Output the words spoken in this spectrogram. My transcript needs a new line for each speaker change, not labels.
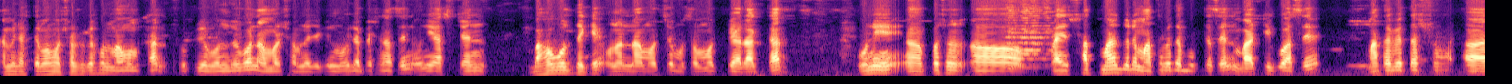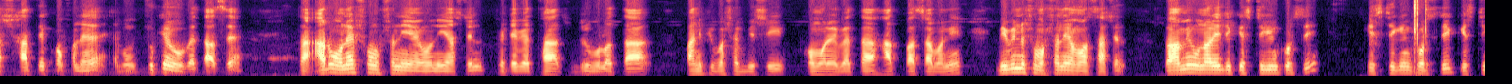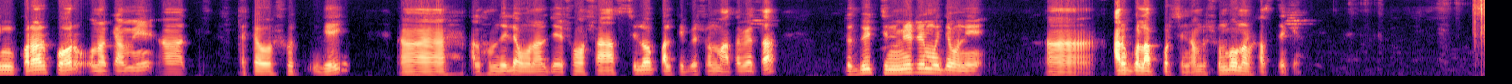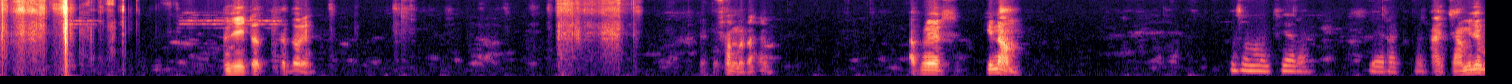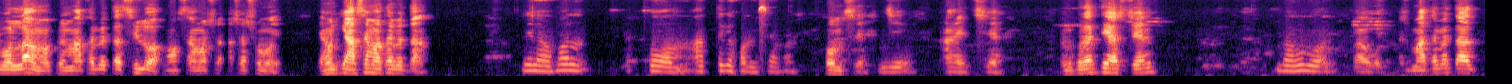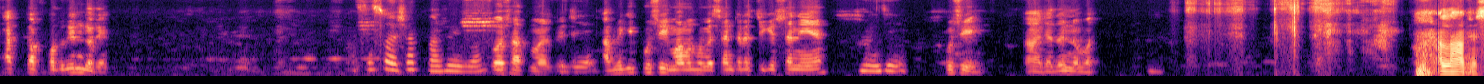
আমি ডাক্তার মোহাম্মদ শফিকুর রহমান মামুন খান, সুপ্রিয় বন্ধুগণ, আমার সামনে যে মহিলা পেশেন্ট আছেন, উনি আসছেন বাহুবল থেকে। ওনার নাম হচ্ছে মোসাম্মদ পেয়ার আক্তার। উনি প্রায় সাত মাস ধরে মাথা ব্যথা ভুগতেছেন বার্টিকো আছে। মাথা ব্যথার সাথে কপালে এবং চোখেও ব্যথা আছে। তা আরও অনেক সমস্যা নিয়ে উনি আসছেন। পেটে ব্যথা, দুর্বলতা, পানি পিপাসা বেশি, কোমরে ব্যথা, হাত পা চাবানি, বিভিন্ন সমস্যা নিয়ে আমার আসেন। তো আমি ওনার এই যে কেস্টিং করছি কেস্টিং করছি। কেস্টিং করার পর ওনাকে আমি একটা ওষুধ দিই। আলহামদুলিল্লাহ ওনার যে সমস্যা আসছিল পাল্টিপেশন মাথা ব্যথা, তো দুই তিন মিনিটের মধ্যে উনি আরোগ্য লাভ করছেন। আমরা শুনব ওনার কাছ থেকে। জি, এটা ধরেন। আপনার কি নাম? আচ্ছা আমি যে বললাম আপনার মাথা ব্যথা ছিল আমার আমার আসার সময়। এখন কি আছে মাথা ব্যথা?
জি না এখন কম আগ থেকে কমছে এখন।
কমছে?
জি।
আচ্ছা। আপনি কোথা থেকে আসছেন?
বাহু বল
বাবুল। আচ্ছা, মাথা ব্যথা থাকতো কতদিন ধরে?
আচ্ছা ছয় সাত মাস
ছয় সাত মাস আপনি কি খুশি? মামুন হোমিও সেন্টারের চিকিৎসা নিয়ে?
জি।
খুশি? আচ্ছা ধন্যবাদ। আল্লাহ হাফেজ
